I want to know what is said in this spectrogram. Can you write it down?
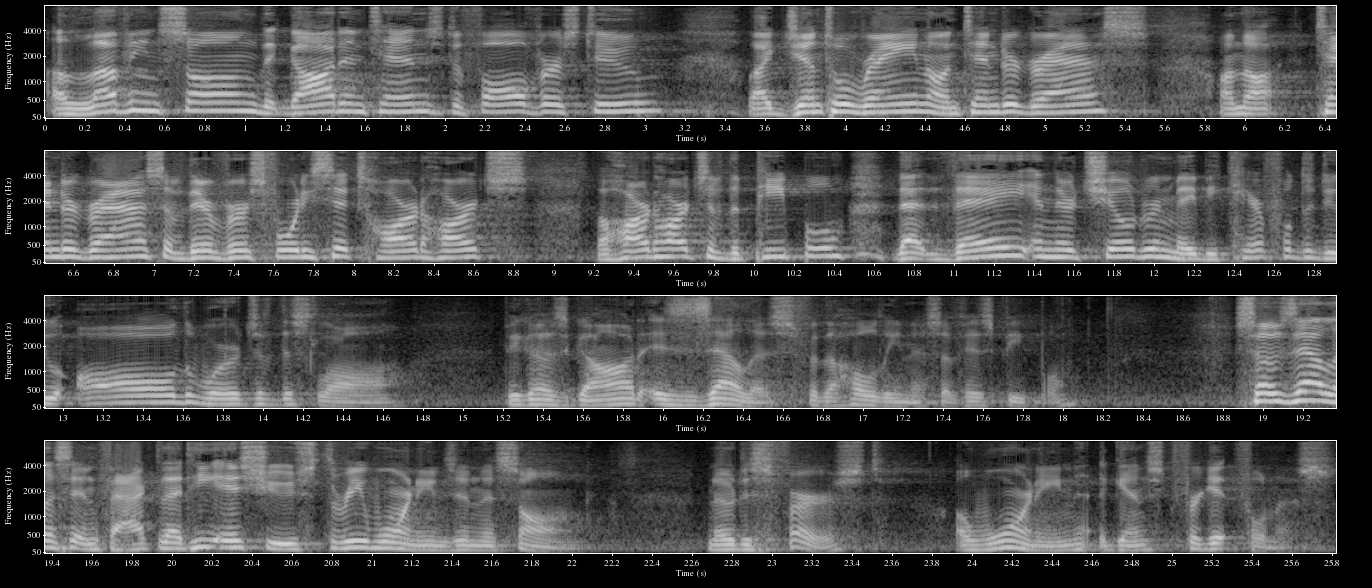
a loving song that God intends to fall, verse 2, like gentle rain on tender grass, on the tender grass of their, verse 46, hard hearts, the hard hearts of the people, that they and their children may be careful to do all the words of this law, because God is zealous for the holiness of his people. So zealous, in fact, that he issues three warnings in this song. Notice first, a warning against forgetfulness.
